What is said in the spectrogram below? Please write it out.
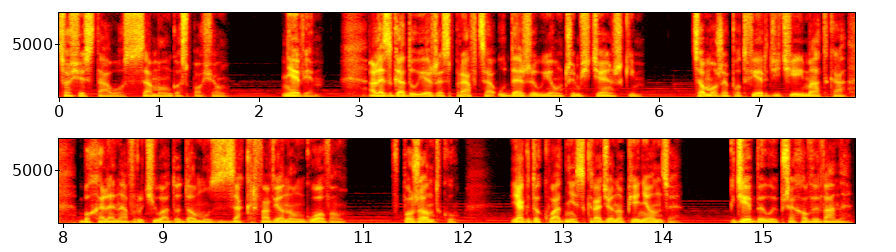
Co się stało z samą gosposią? Nie wiem, ale zgaduję, że sprawca uderzył ją czymś ciężkim. Co może potwierdzić jej matka, bo Helena wróciła do domu z zakrwawioną głową. W porządku. Jak dokładnie skradziono pieniądze? Gdzie były przechowywane?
